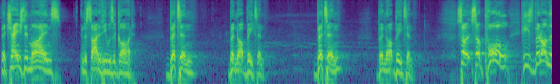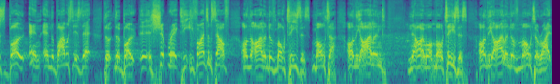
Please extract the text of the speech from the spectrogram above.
they changed their minds and decided he was a god. Bitten but not beaten. Bitten, but not beaten. So, so Paul, he's been on this boat, and, and the Bible says that the, the boat is shipwrecked. He, he finds himself on the island of Maltesers, Malta, on the island now I want Maltesers on the island of Malta, right?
